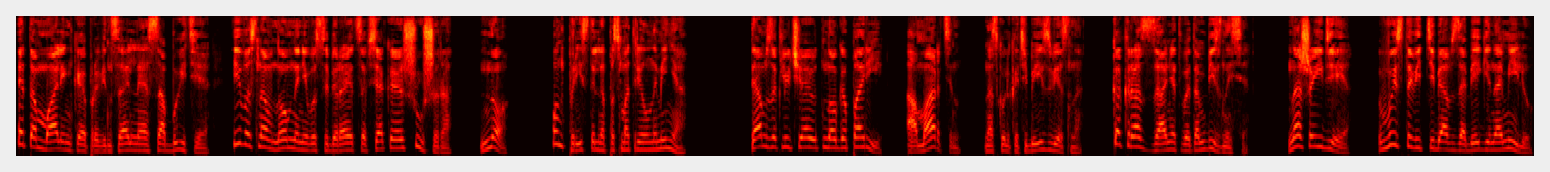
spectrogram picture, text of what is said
Это маленькое провинциальное событие, и в основном на него собирается всякая шушера. Но он пристально посмотрел на меня. Там заключают много пари, а Мартин, насколько тебе известно, как раз занят в этом бизнесе. Наша идея – выставить тебя в забеге на милю,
